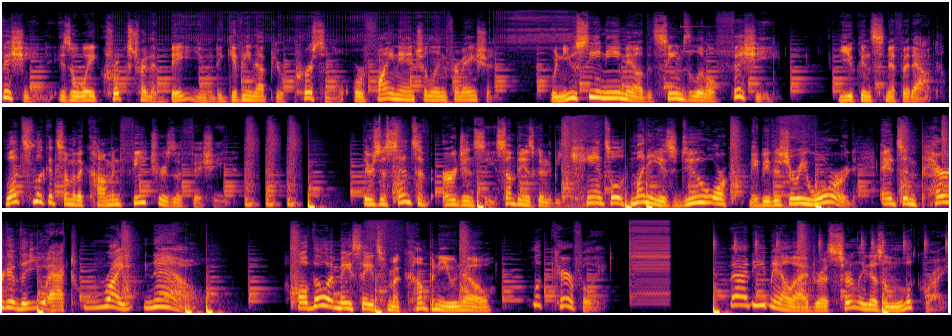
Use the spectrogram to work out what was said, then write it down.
Phishing is a way crooks try to bait you into giving up your personal or financial information. When you see an email that seems a little fishy, you can sniff it out. Let's look at some of the common features of phishing. There's a sense of urgency. Something is going to be canceled, money is due, or maybe there's a reward, and it's imperative that you act right now. Although it may say it's from a company you know, look carefully. That email address certainly doesn't look right.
